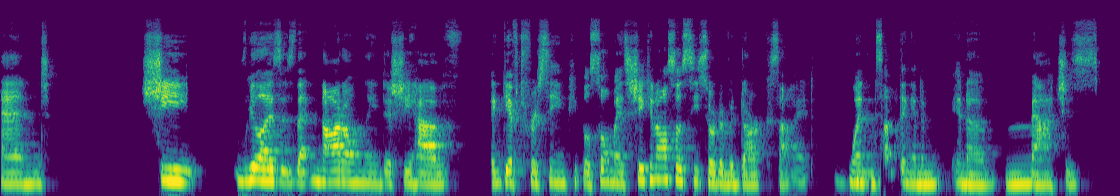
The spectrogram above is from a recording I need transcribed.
and she realizes that not only does she have a gift for seeing people's soulmates she can also see sort of a dark side when something in a in a match is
